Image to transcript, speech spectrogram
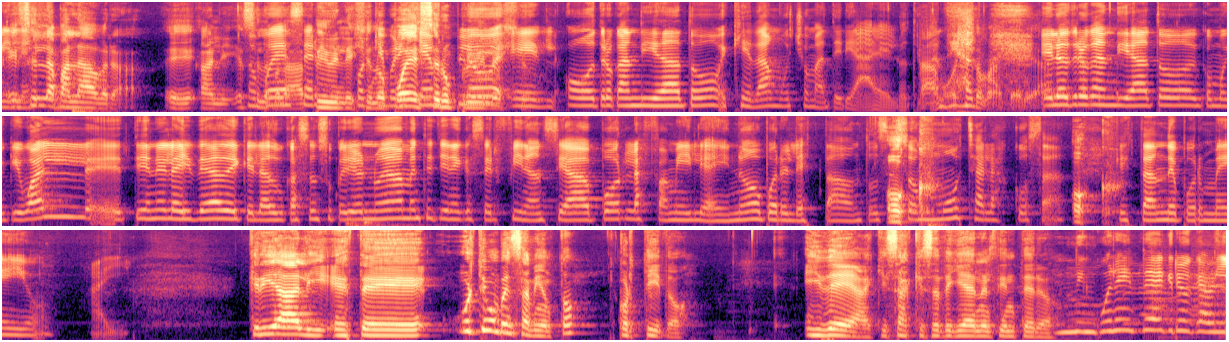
Esa es la palabra, eh, Ali. Esa No es la puede palabra. ser, privilegio. porque, no por puede ser un privilegio. el otro candidato, es que da mucho material el otro Da candidato. mucho material. El otro candidato como que igual eh, tiene la idea de que la educación superior nuevamente tiene que ser financiada por las familias y no por el Estado. Entonces son muchas las cosas que están de por medio ahí. Querida Ali, este último pensamiento, cortito. Idea, quizás que se te queda en el tintero. Ninguna idea, creo que hablé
